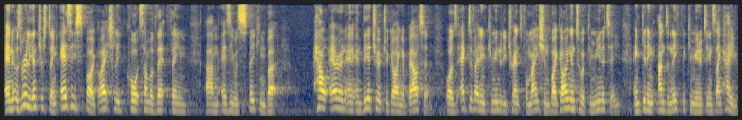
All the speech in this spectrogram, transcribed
And it was really interesting. As he spoke, I actually caught some of that theme um, as he was speaking, but how Aaron and, and their church are going about it was activating community transformation by going into a community and getting underneath the community and saying, hey,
